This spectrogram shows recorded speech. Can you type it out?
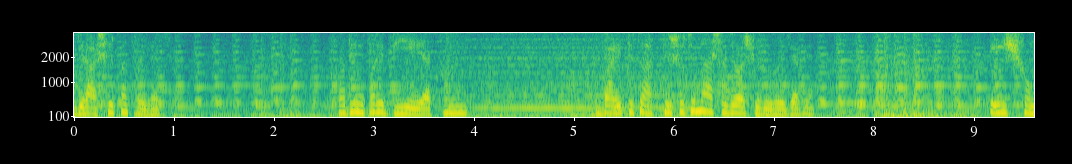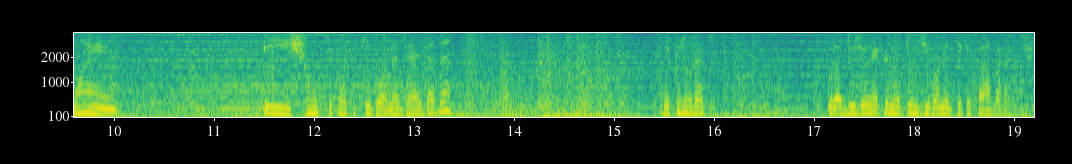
ওদের আশীর্বাদ হয়ে গেছে। কদিন পরে বিয়ে এখন বাড়িতে তো আত্মীয় স্বজন আসা যাওয়া শুরু হয়ে যাবে। এই সময়ে এই সমস্ত কথা কি বলা যায় দাদা? দেখুন ওরা ওরা দুজনে একটা নতুন জীবনের দিকে পা বাড়াচ্ছে।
